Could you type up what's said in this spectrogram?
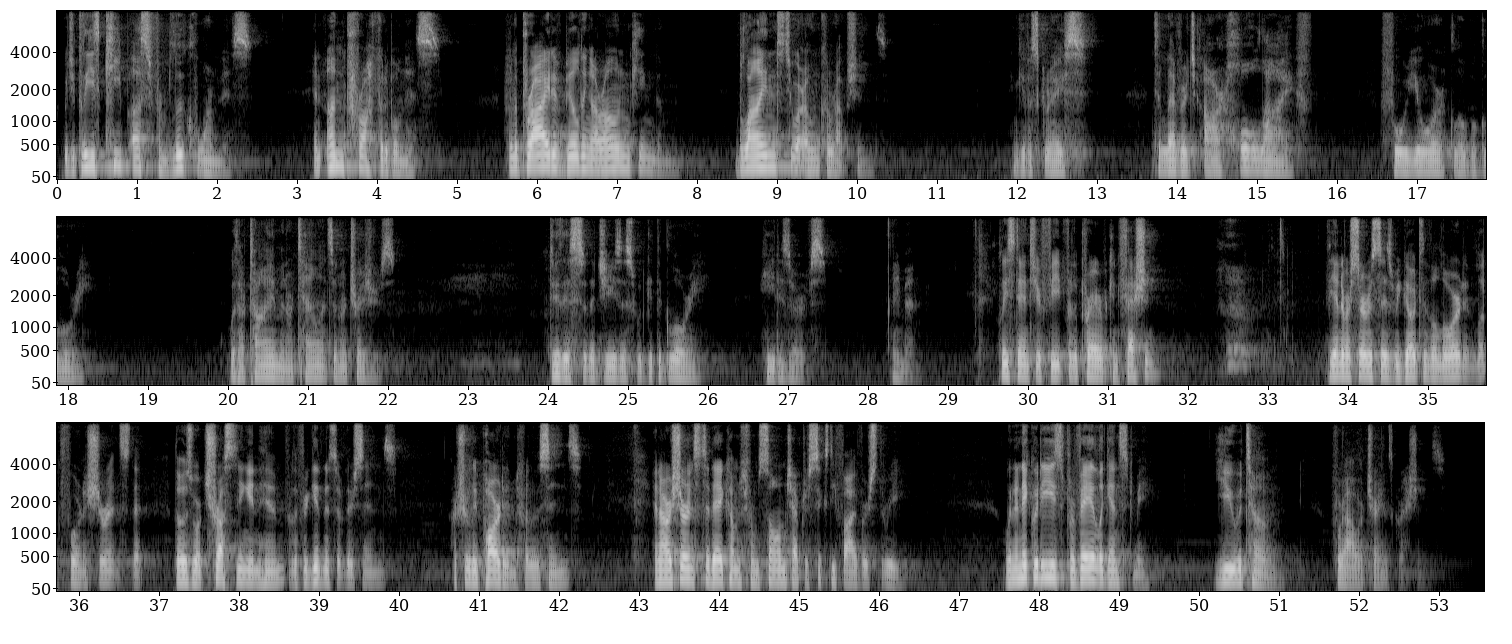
would you please keep us from lukewarmness and unprofitableness, from the pride of building our own kingdom, blind to our own corruptions, and give us grace to leverage our whole life for your global glory with our time and our talents and our treasures. Do this so that Jesus would get the glory he deserves. Amen. Please stand to your feet for the prayer of confession. At the end of our services, we go to the Lord and look for an assurance that those who are trusting in Him for the forgiveness of their sins are truly pardoned for those sins. And our assurance today comes from Psalm chapter 65, verse 3. When iniquities prevail against me, you atone for our transgression.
